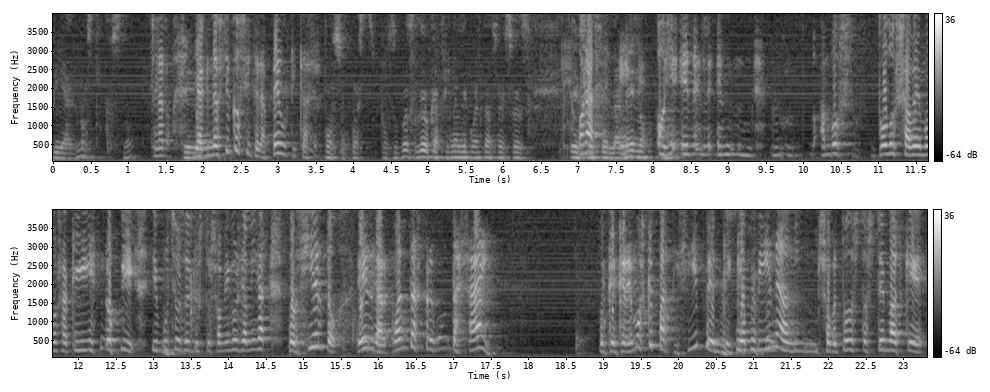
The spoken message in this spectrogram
diagnósticos, ¿no? Claro, Que- diagnósticos y terapéuticas. Por supuesto, por supuesto. Creo que a final de cuentas eso es, eso Ahora, es el eh, anhelo. oye, en el- en- mm, ambos, todos sabemos aquí, ¿no? y, y muchos de nuestros amigos y amigas, por cierto, Edgar, ¿cuántas preguntas hay? Porque queremos que participen, que qué opinan sobre todos estos temas que,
